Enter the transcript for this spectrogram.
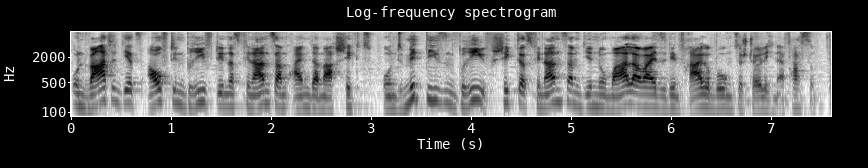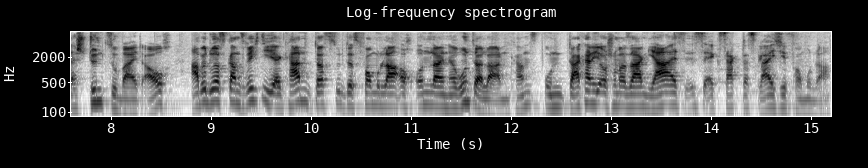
und wartet jetzt auf den Brief, den das Finanzamt einem danach schickt. Und mit diesem Brief schickt das Finanzamt dir normalerweise den Fragebogen zur steuerlichen Erfassung. Das stimmt soweit auch, aber du hast ganz richtig erkannt, dass du das Formular auch online herunterladen kannst. Und da kann ich auch schon mal sagen, ja, es ist exakt das gleiche Formular.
